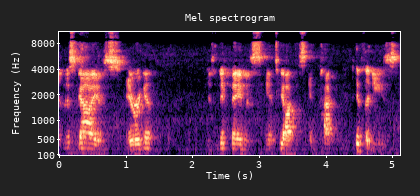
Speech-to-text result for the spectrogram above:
And this guy is arrogant, his nickname is Antiochus Epiphanes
